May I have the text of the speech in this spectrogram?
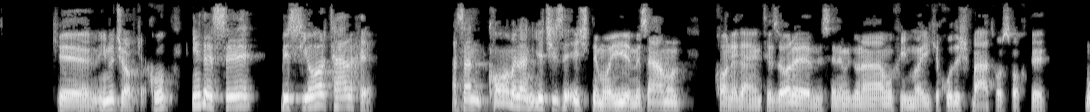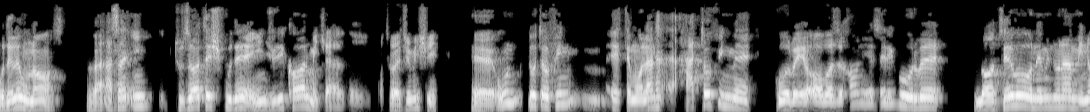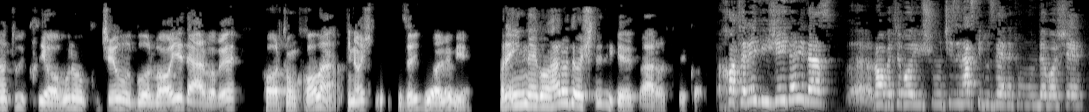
که اینو چاپ کرد. خب این قصه بسیار تلخه. اصلا کاملا یه چیز اجتماعیه مثل همون خانه در انتظاره مثل نمی‌دونم همون فیلمایی که خودش بعدها ساخته. مدل اوناست. و اصلا این تو ذاتش بوده اینجوری کار می‌کرده. متوجه میشی؟ اون دو تا فیلم احتمالا حتی فیلم گربه خان یه سری گربه لاته و نمی‌دونم اینا تو خیابون و کوچه و گربه های در واقع کارتون خوابن. ایناش چیزای جالبیه. آره این نگاه رو داشته دیگه برات بکار خاطره ویژه‌ای دارید از رابطه با ایشون؟ چیزی هست که تو ذهنتون مونده باشه؟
